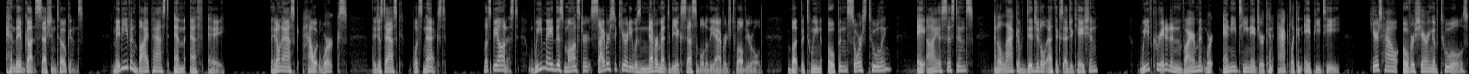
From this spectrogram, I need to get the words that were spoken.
and they've got session tokens. Maybe even bypassed MFA. They don't ask how it works. They just ask, what's next? Let's be honest. We made this monster. Cybersecurity was never meant to be accessible to the average 12-year-old. But between open source tooling, AI assistance, and a lack of digital ethics education, we've created an environment where any teenager can act like an APT. Here's how oversharing of tools,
